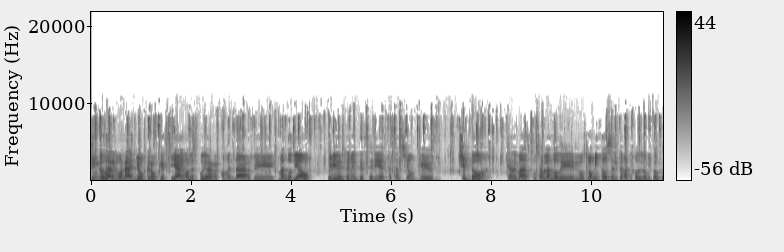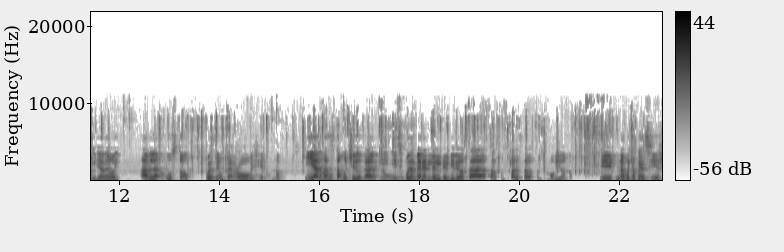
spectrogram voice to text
sin duda alguna, yo creo que si algo les pudiera recomendar de Mando Diao, evidentemente sería esta canción que es Chip Dog, que además, pues hablando de los lomitos, el temático de lomitos del día de hoy, habla justo, pues, de un perro ovejero, ¿no? Y además está muy chido. Ah, y, si pueden ver el, el, video, está, está, bastante está bastante movido, ¿no? Eh, no hay mucho que decir.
